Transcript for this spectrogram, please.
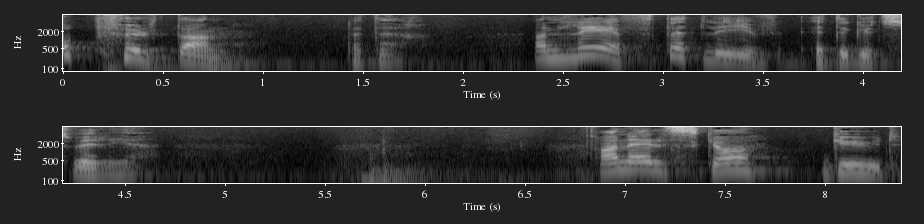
oppfylte han dette. her. Han levde et liv etter Guds vilje. Han elska Gud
